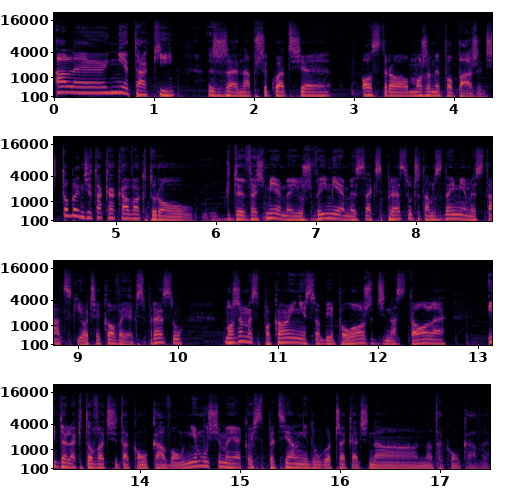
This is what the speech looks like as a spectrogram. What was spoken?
ale nie taki, że na przykład się ostro możemy poparzyć. To będzie taka kawa, którą gdy weźmiemy, już wyjmiemy z ekspresu, czy tam zdejmiemy stacki ociekowej ekspresu, możemy spokojnie sobie położyć na stole i delektować się taką kawą. Nie musimy jakoś specjalnie długo czekać na, na taką kawę.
